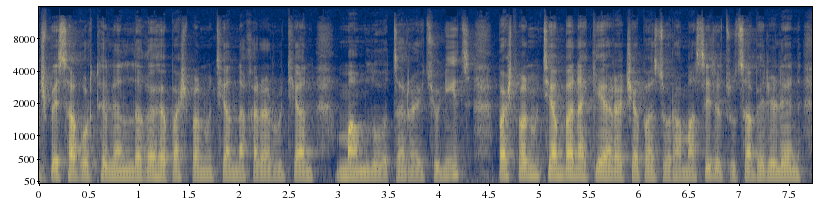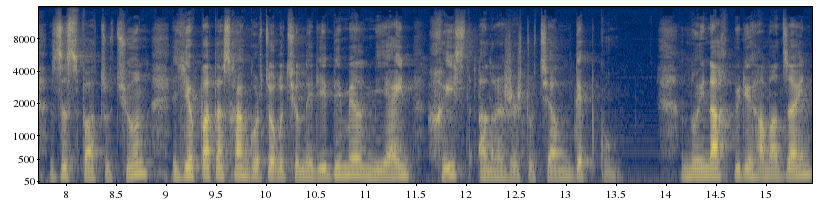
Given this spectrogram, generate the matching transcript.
ինչպես հաղորդել են ԼՂՀ պաշտպանության նախարարության մամլո ծառայությունից, պաշտպանության բանակի առաջապազորամասերը ցուցաբերել են զսպվածություն եւ պատասխան գործողությունների դիմել միայն խիստ անհրաժեշտության դեպքում։ Նույն աղբյուրի համաձայն,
